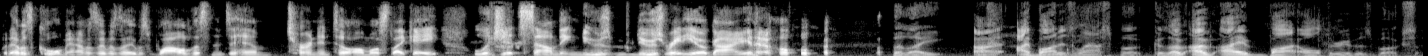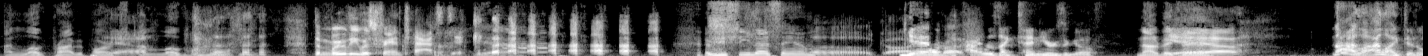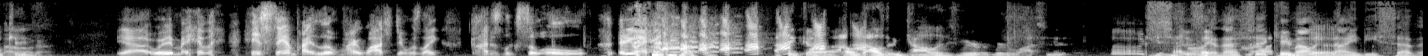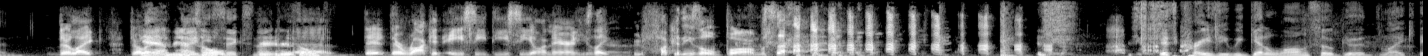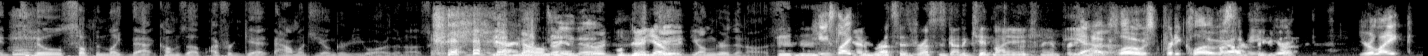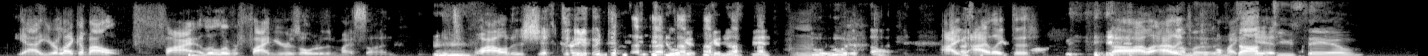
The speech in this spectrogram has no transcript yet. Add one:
but that was cool, man. It was it was it was wild listening to him turn into almost like a legit sounding news news radio guy. You know? But like, uh, I bought his last book because I've, I've I bought all three of his books. I love Private Parts. Yeah. I love the movie. the movie was fantastic. yeah. Have you seen that, Sam? Oh god. yeah. Right. Probably was like ten years ago. Not a big fan. yeah. No, I, I liked it. Oh, Okay. okay. Yeah, well, it, it, his Sam probably, looked, probably watched it and was like, "God, this looks so old." Anyway, I think uh, I was I was in college. We were we were watching it. Oh, God, it's like- man, that shit came out in '97. they're like, they're like, yeah, man, it's old. 96, It is Yeah. old. They're they're rocking ACDC on there, and he's like, Yeah. "Who the fuck are these old bums?" It's crazy. We get along so good, like until something like that comes up. I forget how much younger you are than us. 'Cause, I mean, Yeah, I know, man. You're a Well, dude, yeah, decade younger than us. Mhm. he's like, And Russ has Russ has got a kid my age, man. Pretty yeah, much. close, pretty close. I I mean, you're you're like, yeah, you're like about five, a little over five years older than my son. It's wild as shit, dude. look at look at us, man. Mm. Who, who would have thought? I I like to, no, I, I like I'm to pick on my adopt kid. you, Sam.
